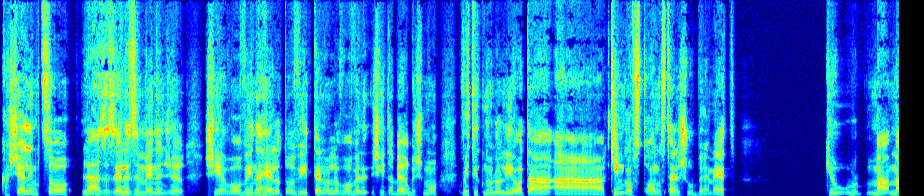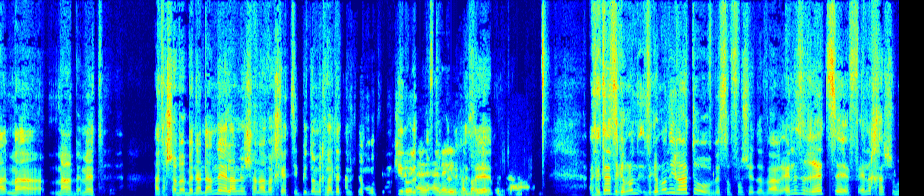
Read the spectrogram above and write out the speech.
קשה למצוא לעזאזל איזה manager שיבוא וינהל אותו וייתן לו לבוא ושידבר בשמו ותיתנו לו להיות ה-King of Strong Style שהוא באמת? כאילו, מה, מה, מה, מה, באמת? אז עכשיו הבן אדם נעלם לשנה וחצי, פתאום החלטתם שאתם רוצים כאילו... אני אגיד לך, ברגע שאתה... אתה יודע, זה גם, לא, זה גם לא נראה טוב בסופו של דבר, אין לזה רצף, אין לך שום,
